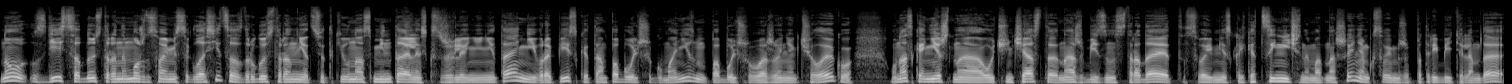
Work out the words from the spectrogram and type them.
Ну, здесь, с одной стороны, можно с вами согласиться, а с другой стороны, нет. Все-таки у нас ментальность, к сожалению, не та, не европейская, там побольше гуманизма, побольше уважения к человеку. У нас, конечно, очень часто наш бизнес страдает своим несколько циничным отношением к своим же потребителям, да,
